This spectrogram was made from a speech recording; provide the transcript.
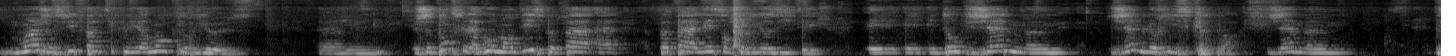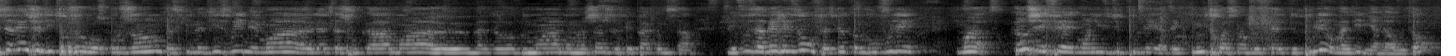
Moi, je suis particulièrement curieuse. Je pense que la gourmandise ne peut peut pas aller sans curiosité. Et, et, et donc, j'aime euh, j'aime le risque. J'aime. Euh, vous savez, je dis toujours aux, gens, parce qu'ils me disent oui, mais moi, euh, la tachouka, moi, euh, ma moi, mon machin, je ne le fais pas comme ça. Mais vous avez raison, faites-le comme vous voulez. Moi, quand j'ai fait mon livre du poulet avec 1300 recettes de poulet, on m'a dit, il y en a autant.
